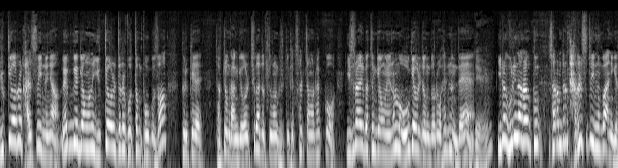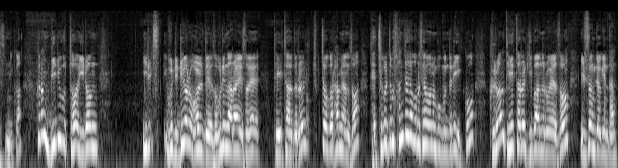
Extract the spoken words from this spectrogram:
6개월을 갈 수 있느냐? 외국의 경우는 6개월들을 보통 보고서 그렇게 접종 간격을 추가 접종을 그렇게 설정을 했고 이스라엘 같은 경우에는 뭐 5개월 정도로 했는데 예. 이런 우리나라 그 사람들은 다를 수도 있는 거 아니겠습니까? 그럼 미리부터 이런 우리 real world에서 우리나라에서의 데이터들을 축적을 하면서 대책을 좀 선제적으로 세우는 부분들이 있고 그런 데이터를 기반으로 해서 일상적인 단,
